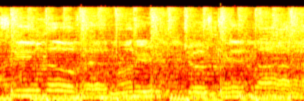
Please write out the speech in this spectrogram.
See love that money just can't buy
